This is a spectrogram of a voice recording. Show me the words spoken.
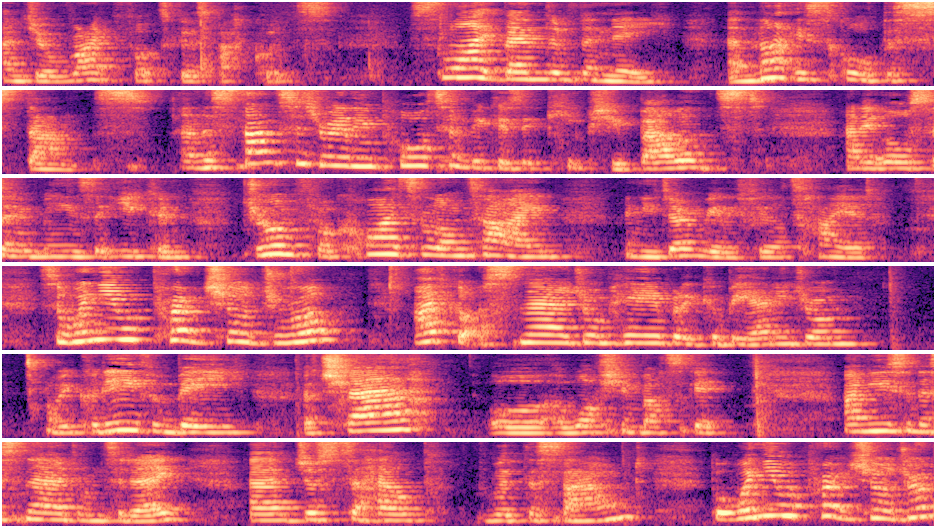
and your right foot goes backwards. Slight bend of the knee. And that is called the stance. And the stance is really important because it keeps you balanced and it also means that you can drum for quite a long time and you don't really feel tired. So when you approach your drum, I've got a snare drum here, but it could be any drum, or it could even be a chair or a washing basket. I'm using a snare drum today uh, just to help with the sound. But when you approach your drum,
